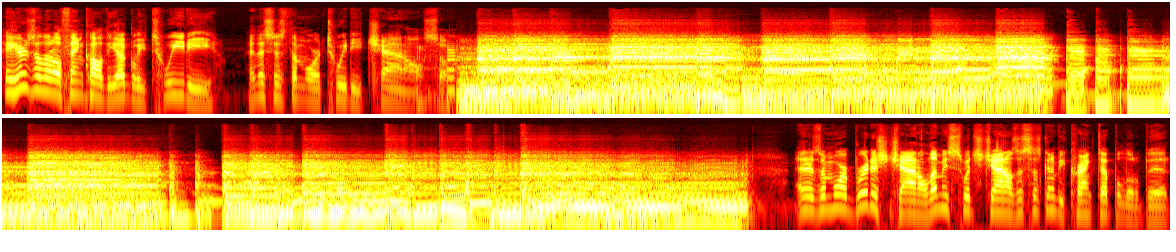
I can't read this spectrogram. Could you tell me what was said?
Hey, here's a little thing called the Ugly Tweedy, and this is the more Tweedy channel, so... And there's a more British channel. Let me switch channels. This is going to be cranked up a little bit.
